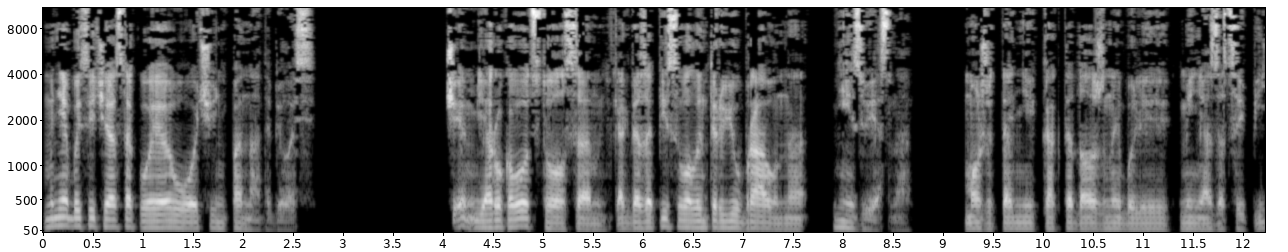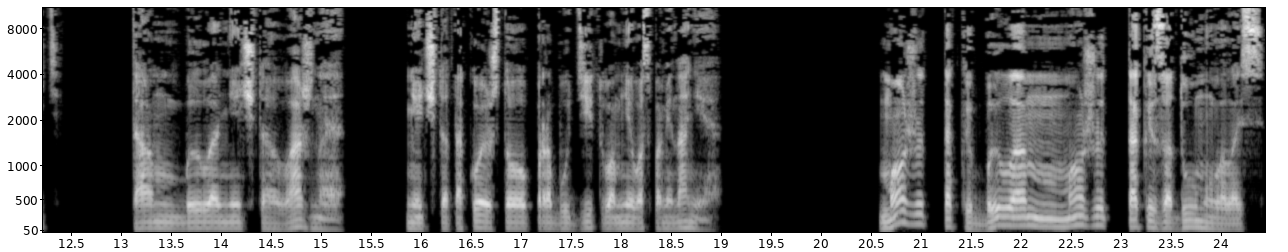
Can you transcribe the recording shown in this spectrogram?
Мне бы сейчас такое очень понадобилось. Чем я руководствовался, когда записывал интервью Брауна, неизвестно. Может, они как-то должны были меня зацепить? Там было нечто важное, нечто такое, что пробудит во мне воспоминания. Может, так и было, может, так и задумывалось,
